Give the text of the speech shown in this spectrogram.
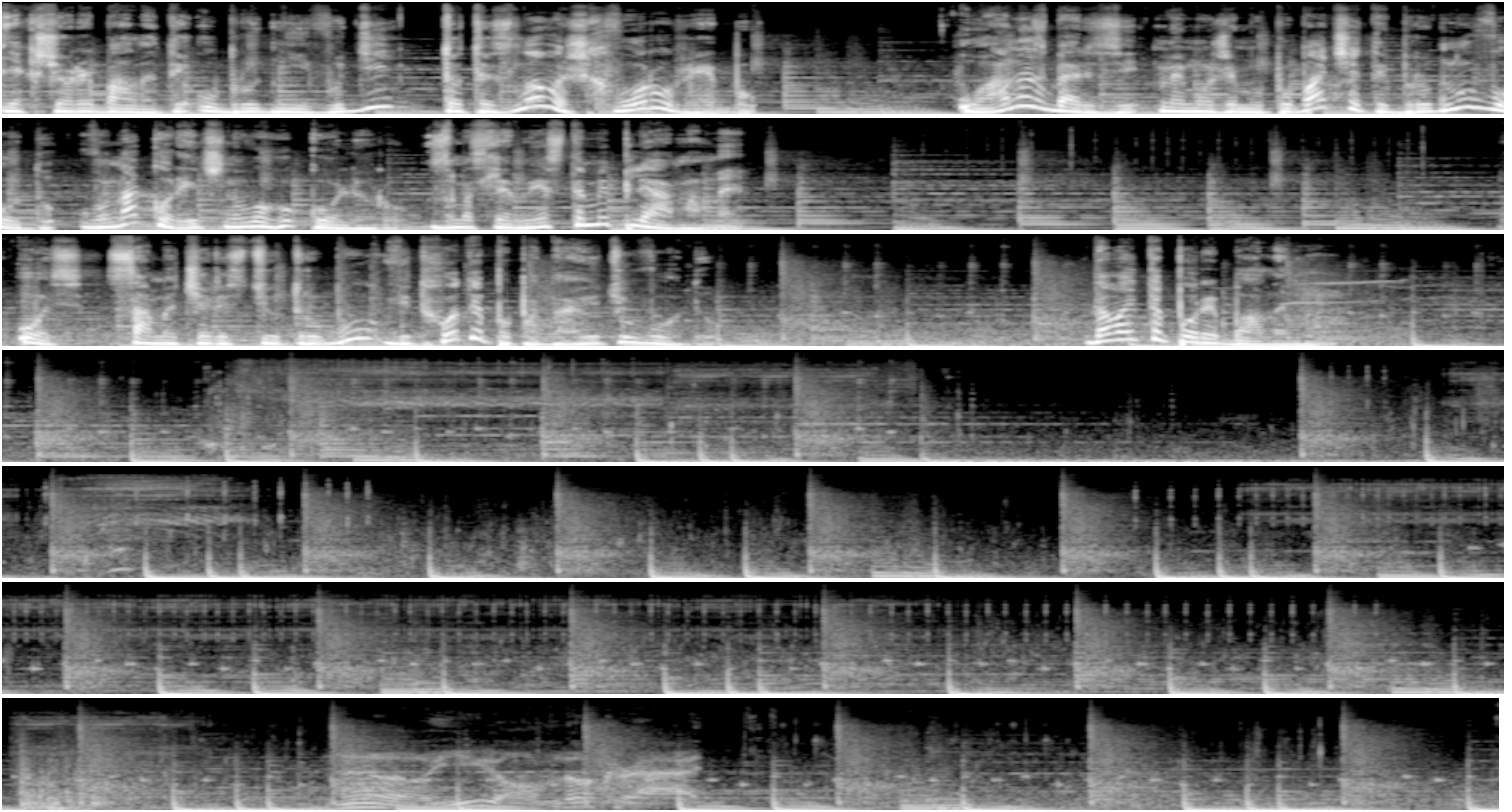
Якщо рибалити у брудній воді, то ти зловиш хвору рибу. У Анесберзі ми можемо побачити брудну воду, вона коричневого кольору з маслянистими плямами. Ось саме через цю трубу відходи попадають у воду. Давайте порибалимо.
